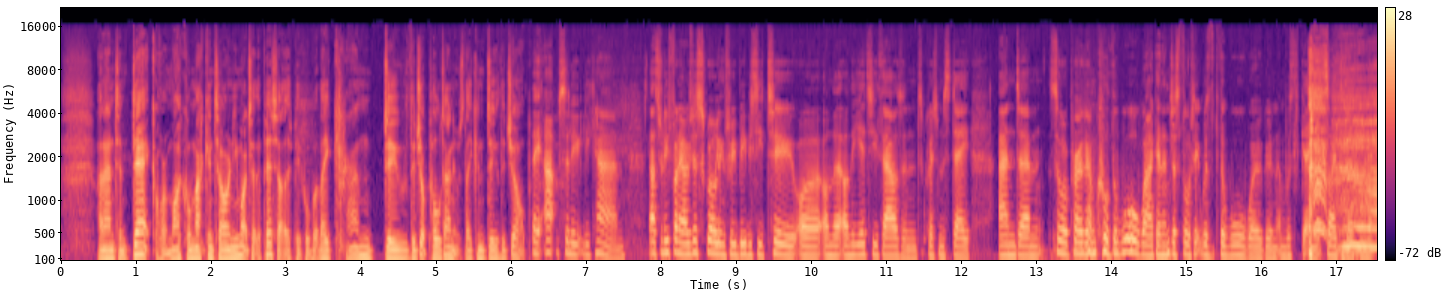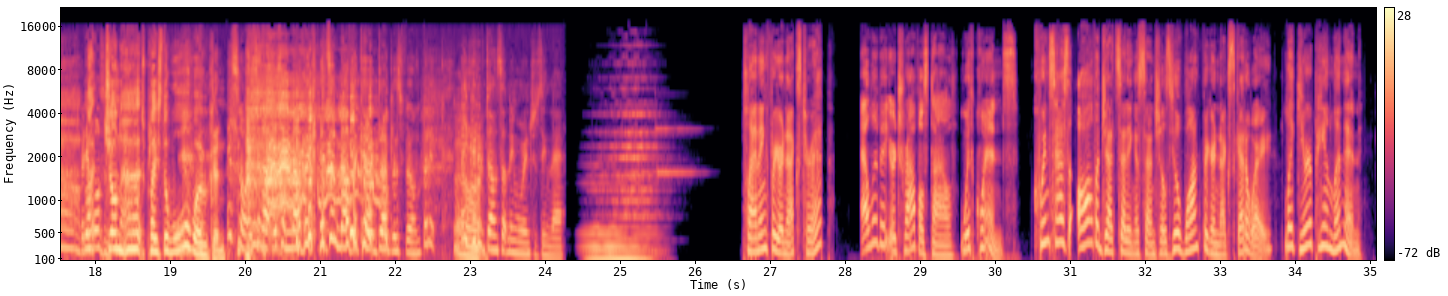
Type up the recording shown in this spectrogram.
an Ant and Dec or a Michael McIntyre, and you might take the piss out of those people, but they can do the job. Paul Daniels, they can do the job. They absolutely can. That's really funny. I was just scrolling through BBC Two uh, on the on the year 2000 Christmas Day, and um, saw a program called The War Wagon, and just thought it was the War Wogan, and was getting excited about it. But it Like wasn't. John Hurt plays the War Wogan. It's not. It's, ano- it's another. It's another Kirk Douglas film. But it, they could have done something more interesting there. Planning for your next trip? Elevate your travel style with Quince. Quince has all the jet setting essentials you'll want for your next getaway, like European linen,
